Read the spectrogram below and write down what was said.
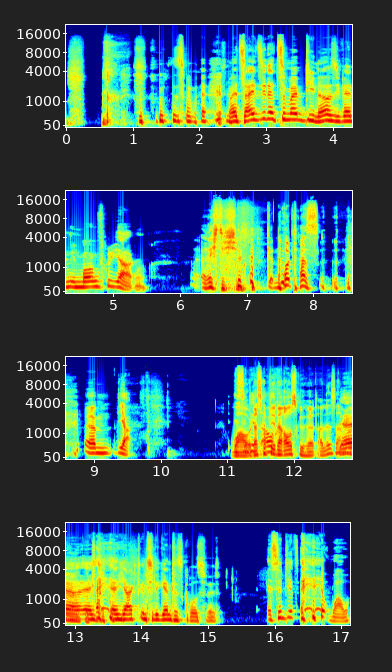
so, mal seien Sie denn zu meinem Diener, Sie werden ihn morgen früh jagen. Richtig, genau das. ähm, ja. Wow, das habt ihr da rausgehört, alles? Ja, ja er, er, jagt intelligentes Großwild. Es sind jetzt, wow,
